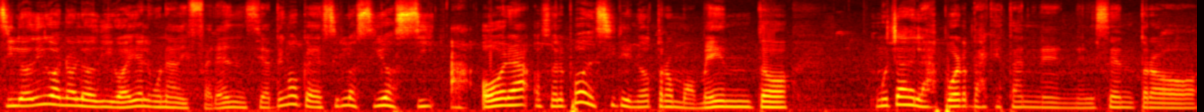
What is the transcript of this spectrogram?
Si lo digo o no lo digo, ¿hay alguna diferencia? ¿Tengo que decirlo sí o sí ahora o se lo puedo decir en otro momento? Muchas de las puertas que están en el centro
